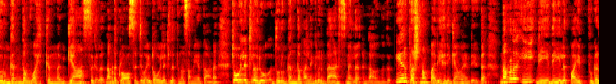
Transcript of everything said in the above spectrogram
ദുർഗന്ധം വഹിക്കുന്ന ഗ്യാസുകൾ നമ്മുടെ ക്ലോസറ്റ് വഴി ടോയ്ലറ്റിൽ എത്തുന്ന സമയത്താണ് ടോയ്ലറ്റിൽ ഒരു ദുർഗന്ധം അല്ലെങ്കിൽ ഒരു ബാഡ് സ്മെല്ല് ഉണ്ടാകുന്നത് ഈ ഒരു പ്രശ്നം പരിഹരിക്കാൻ വേണ്ടിയിട്ട് നമ്മൾ ഈ രീതിയിൽ പൈപ്പുകൾ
